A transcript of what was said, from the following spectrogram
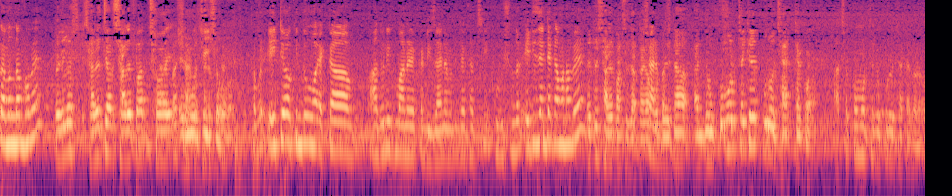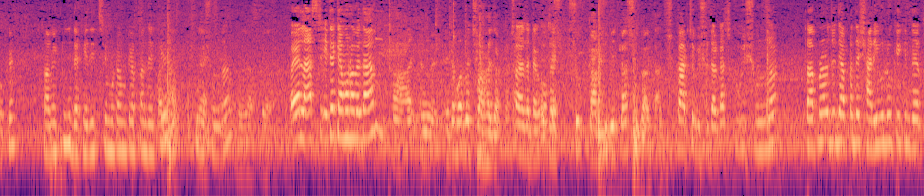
কেমন দাম হবে? এগুলো সাড়ে চার সাড়ে পাঁচ ছয় এর মধ্যেই সব। তারপর এইটাও কিন্তু একটা আধুনিক মানের একটা ডিজাইন আমি দেখাচ্ছি। খুবই সুন্দর। এই ডিজাইনটা কেমন হবে? এটা সাড়ে পাঁচ হাজার টাকা। এটা একদম কোমর থেকে পুরো ঝাড়টা করা। আচ্ছা কোমর থেকে পুরো ছাটা করা। ওকে। তো আমি একটু দেখিয়ে দিচ্ছি মোটামুটি আপনাদেরকে। খুবই সুন্দর। ভাইয়া লাস্ট এটা কেমন হবে দাম? এটা পড়বে ছ হাজার টাকা। ছ হাজার টাকা ওকে কারচুপির কাজ সুতার কাজ। কারচুপি সুতার কাজ খুবই সুন্দর। তো আপনারা যদি আপনাদের শাড়িগুলোকে কিন্তু এত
